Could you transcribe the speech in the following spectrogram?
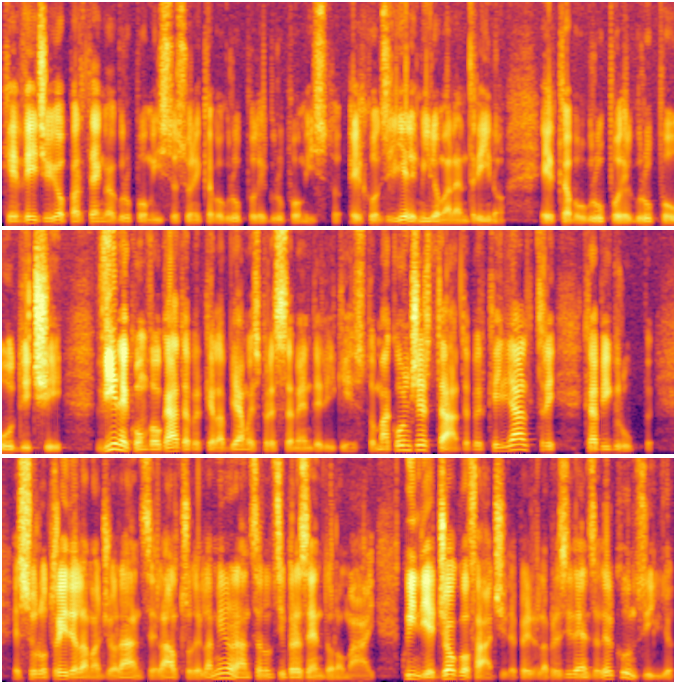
che invece io appartengo al gruppo misto, sono il capogruppo del gruppo misto e il consigliere Emilio Malandrino è il capogruppo del gruppo UDC, viene convocata perché l'abbiamo espressamente richiesto, ma concertata perché gli altri capigruppi, e sono tre della maggioranza e l'altro della minoranza, non si presentano mai. Quindi è gioco facile per la Presidenza del Consiglio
